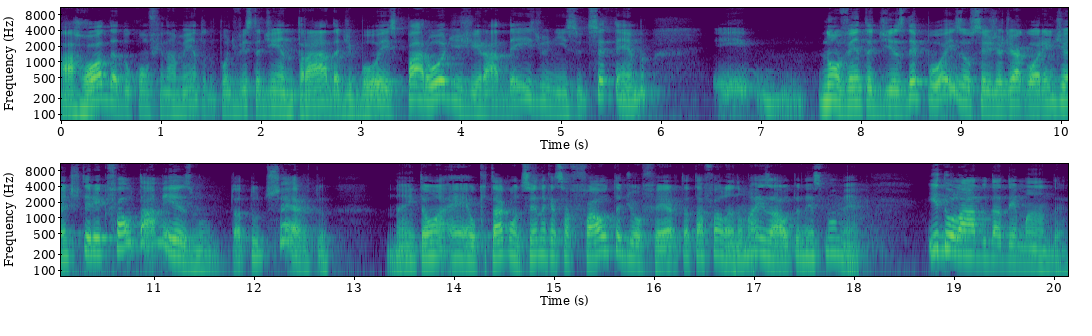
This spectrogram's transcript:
a roda do confinamento, do ponto de vista de entrada de bois, parou de girar desde o início de setembro e 90 dias depois, ou seja, de agora em diante, teria que faltar mesmo. Tá tudo certo. Né? Então, é o que está acontecendo é que essa falta de oferta está falando mais alto nesse momento. E do lado da demanda?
